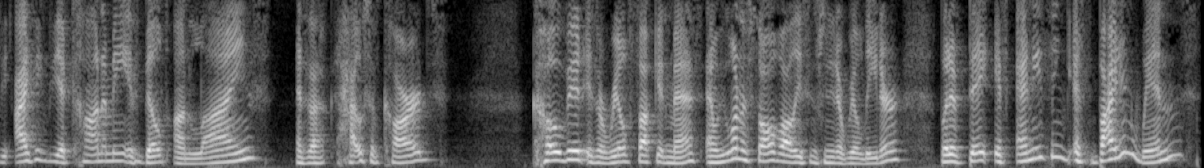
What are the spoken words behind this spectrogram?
The I think the economy is built on lies and it's a house of cards. COVID is a real fucking mess, and we want to solve all these things. We need a real leader. But if they, if anything, if Biden wins,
